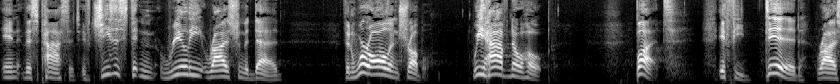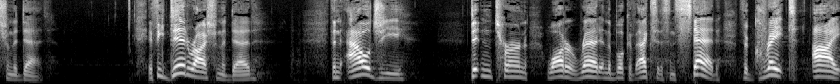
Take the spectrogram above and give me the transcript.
in this passage. If Jesus didn't really rise from the dead, then we're all in trouble. We have no hope. But if he did rise from the dead, if he did rise from the dead, then algae didn't turn water red in the book of Exodus. Instead, the great I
